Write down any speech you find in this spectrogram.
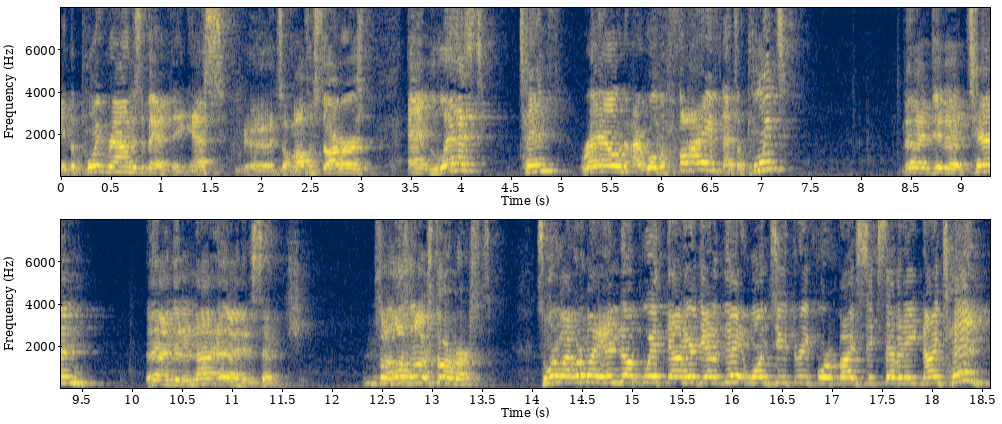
in the point round is a bad thing, yes? Good, so I'm off a starburst. And last 10th round, I rolled a 5, that's a point. Then I did a 10, and then I did a 9, and then I did a 7. So I lost another starburst. So what do I what do I end up with down here at the end of the day? One, two, three, four, five, six, seven, eight, nine, ten.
